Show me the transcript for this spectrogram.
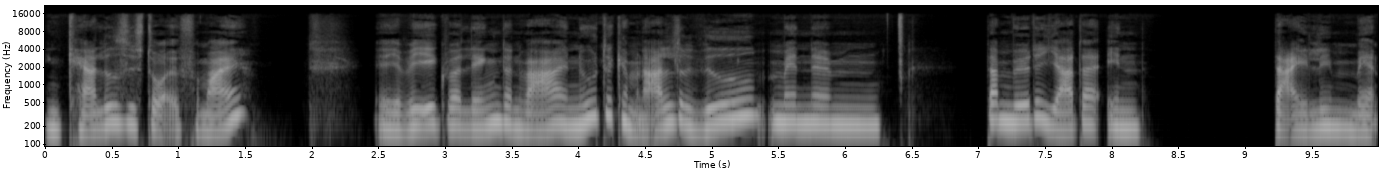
en kærlighedshistorie for mig. Øh, jeg ved ikke, hvor længe den var endnu, det kan man aldrig vide, men øhm, der mødte jeg da en dejlig mand.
